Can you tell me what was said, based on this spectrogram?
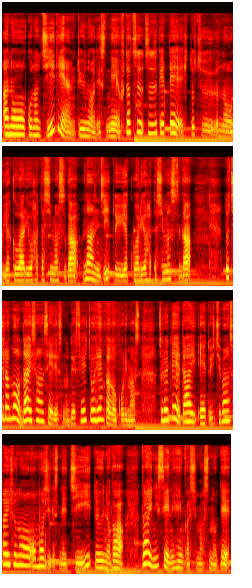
あの、この時点というのはですね、2つ続けて1つの役割を果たしますが、何時という役割を果たしますが、どちらも第3世ですので成長変化が起こります。それで第、えーと、一番最初の文字ですね、G というのが第2世に変化しますので、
